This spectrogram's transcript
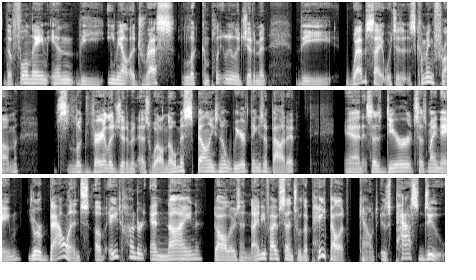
the full name in the email address looked completely legitimate the website which is coming from looked very legitimate as well no misspellings no weird things about it and it says dear it says my name your balance of $809.95 with a paypal account is past due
